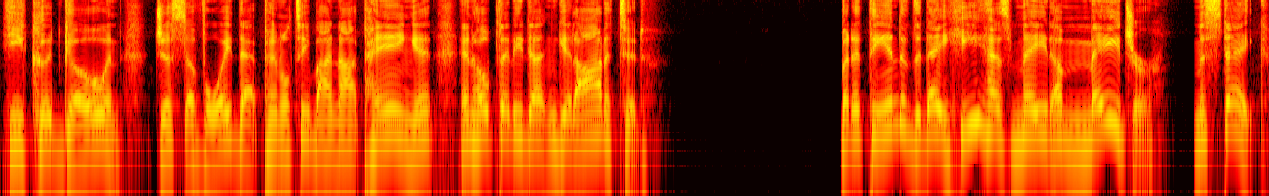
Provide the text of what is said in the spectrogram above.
he could go and just avoid that penalty by not paying it and hope that he doesn't get audited. But at the end of the day, he has made a major mistake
